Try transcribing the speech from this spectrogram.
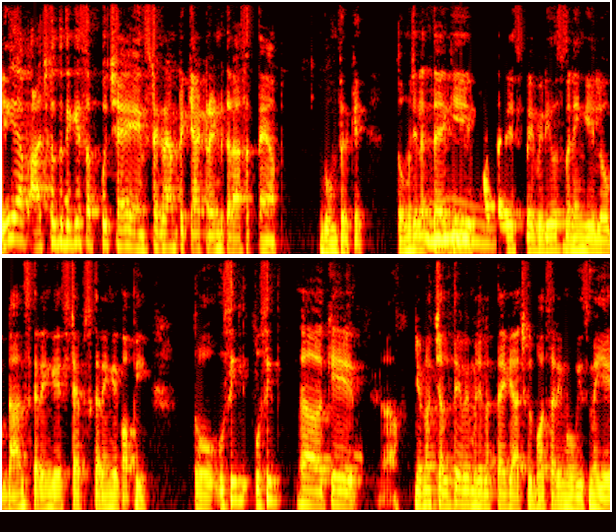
यही आप आजकल तो देखिए सब कुछ है इंस्टाग्राम पे क्या ट्रेंड करा सकते हैं आप घूम फिर के। तो मुझे लगता है कि हम्म। बहुत सारे इस पे वीडियोस बनेंगे लोग डांस करेंगे स्टेप्स करेंगे कॉपी तो उसी उसी के यू नो चलते हुए मुझे लगता है कि आजकल बहुत सारी मूवीज़ में ये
